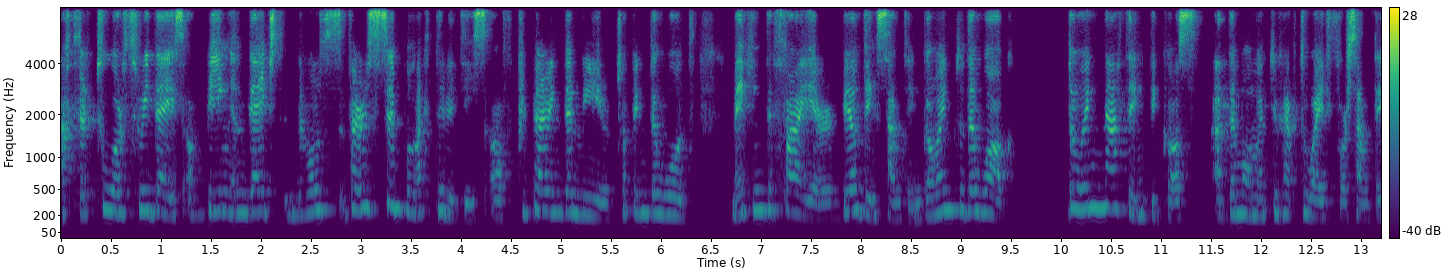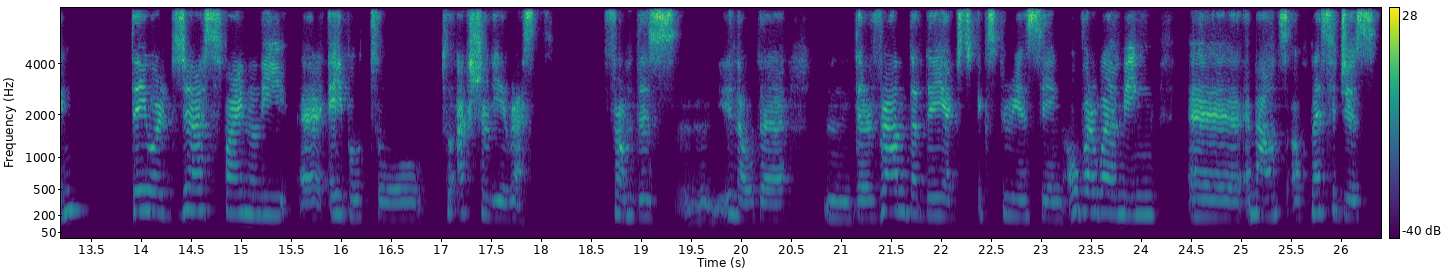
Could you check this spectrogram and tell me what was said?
after two or three days of being engaged in the most very simple activities of preparing the meal, chopping the wood, making the fire, building something, going to the walk, doing nothing because at the moment you have to wait for something. They were just finally uh, able to to actually rest from this, you know, the mm, the run that they are experiencing, overwhelming uh, amounts of messages.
